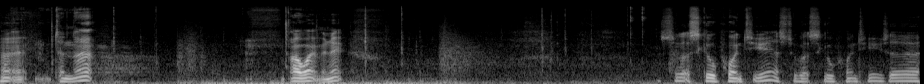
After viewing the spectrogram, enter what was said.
Right, done that. Oh, wait a minute. Still got skill point to use. yeah, still got skill point to use. Uh,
